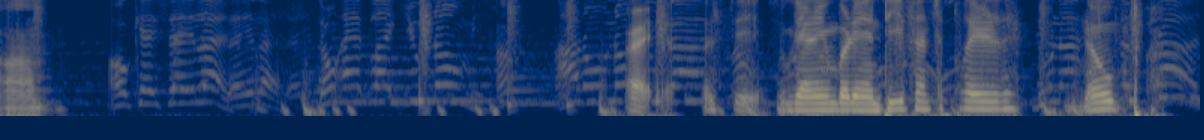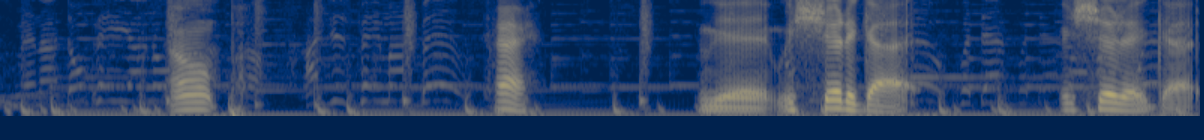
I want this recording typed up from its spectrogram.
Um Alright, let's see. We got anybody on defensive player there? Nope. Nope. Okay. We, we should have got we should have got.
